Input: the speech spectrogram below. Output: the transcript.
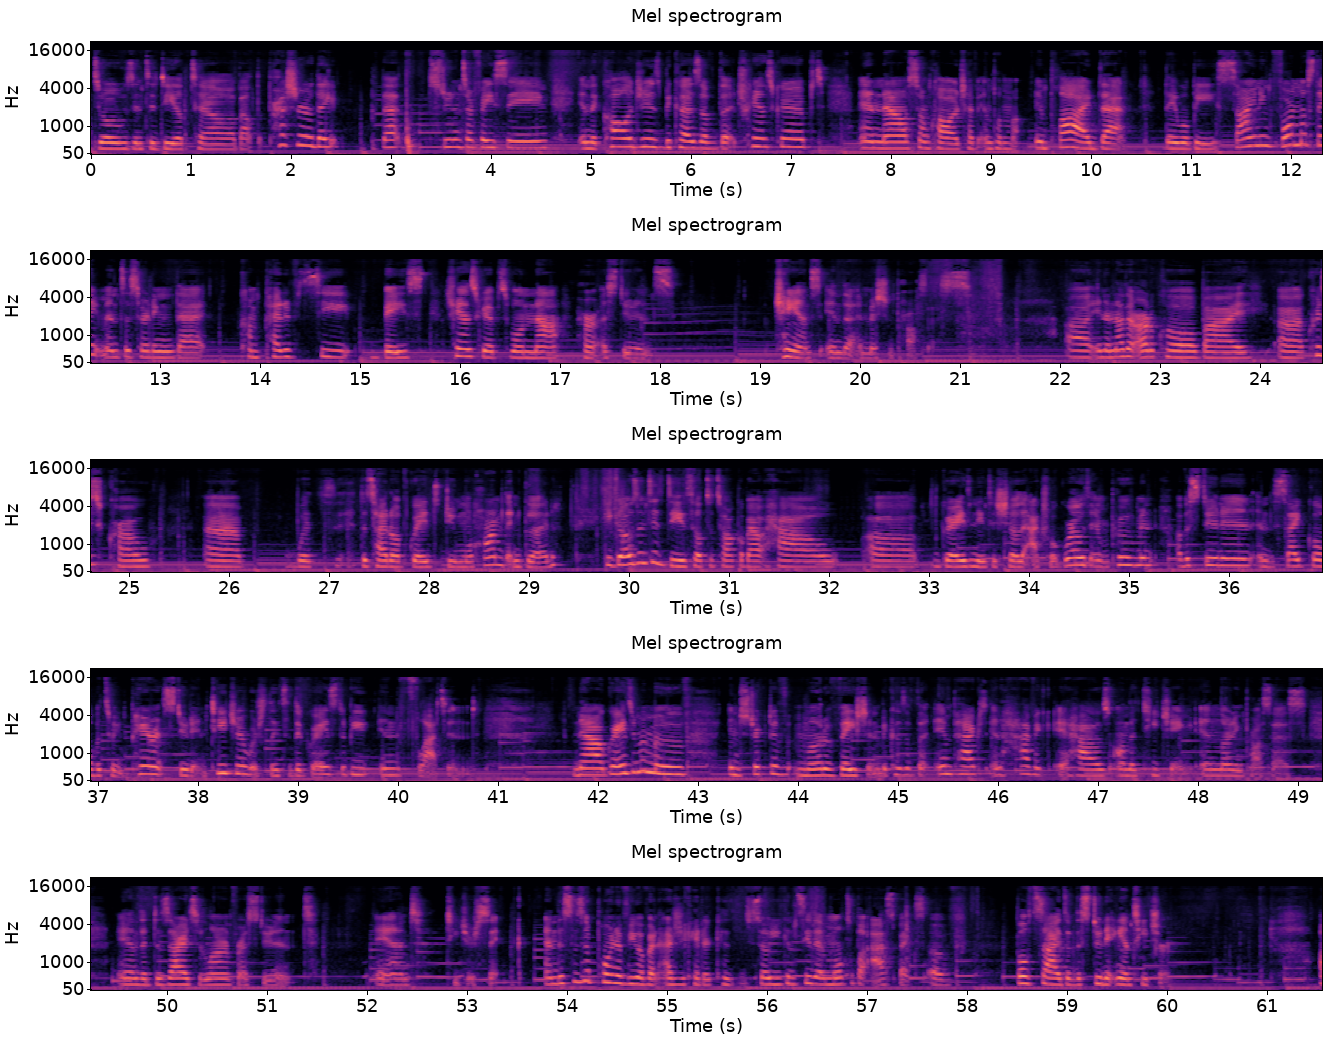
goes into detail about the pressure they that students are facing in the colleges because of the transcript, and now some colleges have impl- implied that they will be signing formal statements asserting that competency based transcripts will not hurt a student's chance in the admission process. Uh, in another article by uh, Chris Crow, uh, with the title of Grades Do More Harm Than Good, he goes into detail to talk about how uh, grades need to show the actual growth and improvement of a student and the cycle between parent, student, and teacher, which leads to the grades to be flattened. Now, grades remove instructive motivation because of the impact and havoc it has on the teaching and learning process and the desire to learn for a student and teacher's sake. And this is a point of view of an educator so you can see the multiple aspects of both sides of the student and teacher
